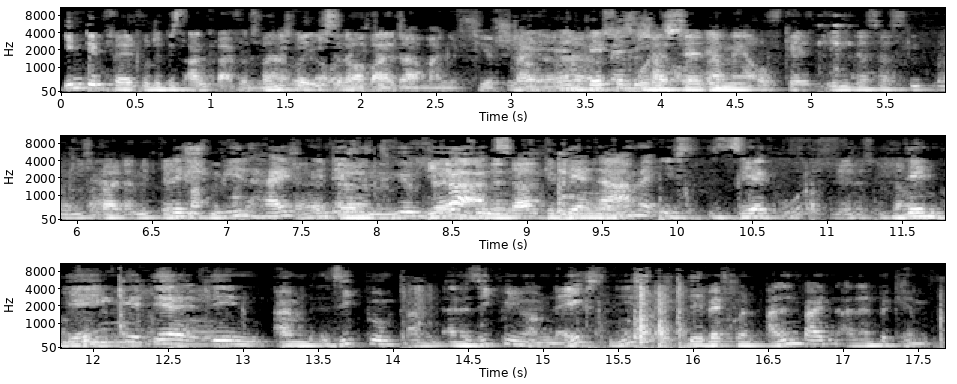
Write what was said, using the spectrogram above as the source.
in dem Feld, wo du bist, angreifen. Und zwar nicht nur ich, sondern auch Da weiter. meine vier Ja, Steine. ja, wenn man sich Oder das- stellt er mehr auf Geld geben, dass es nicht weiter mit Geld Das Spiel heißt Ende Ähm, des wie Triumvirats. findet da Gewinn? Der Name ist sehr gut, Ja, das denn derjenige, der den am Siegpunkt, an einer Siegbedingung am nächsten ist, der wird von allen beiden anderen bekämpft.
